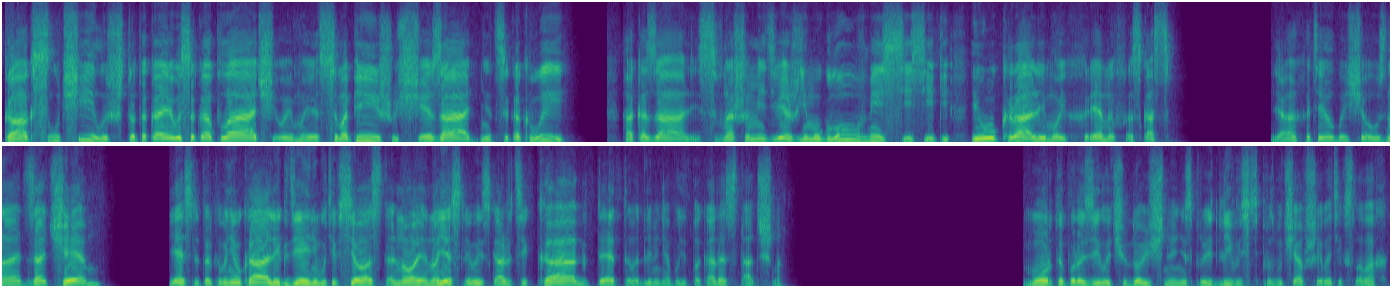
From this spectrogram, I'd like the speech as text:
Как случилось, что такая высокооплачиваемая, самопишущая задница, как вы, оказались в нашем медвежьем углу в Миссисипи и украли мой хренов рассказ? Я хотел бы еще узнать, зачем, если только вы не украли где-нибудь и все остальное, но если вы скажете «как», этого для меня будет пока достаточно. Морта поразила чудовищная несправедливость, прозвучавшая в этих словах.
